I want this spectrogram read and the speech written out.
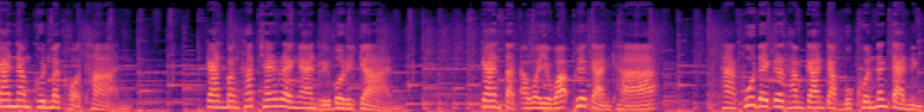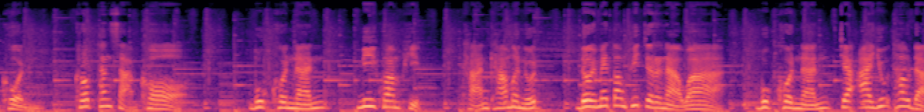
การนำคนมาขอทาน การบังคับใช้แรงงานหรือบริการ การตัดอวัยวะเพื่อการค้า หากผู้ใดกระทำการกับบุคคลตั้งแต่หนึ่งคน ครบทั้ง 3 ข้อ บุคคลนั้นมีความผิดฐานค้ามนุษย์ โดยไม่ต้องพิจารณาว่า บุคคลนั้นจะอายุเท่าใด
